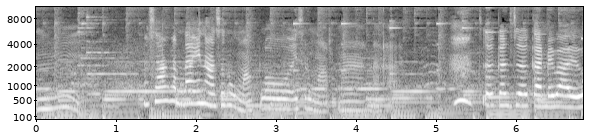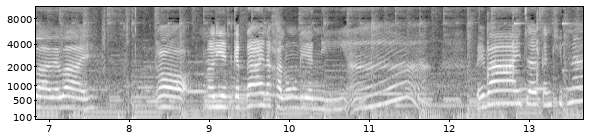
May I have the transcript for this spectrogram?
อืม มาสร้างกันได้นะสนุกมากเลย สนุกมากมากนะคะ เจอกันเจอกันบ๊ายบายบ๊ายบายบ๊ายบาย ก็มาเรียนกันได้นะคะ โรงเรียนนี้อ่าบ๊ายบาย เจอกันคลิปหน้า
